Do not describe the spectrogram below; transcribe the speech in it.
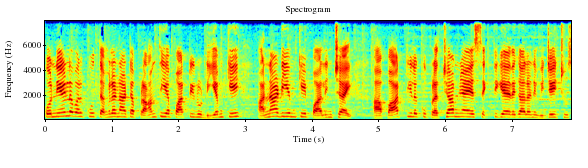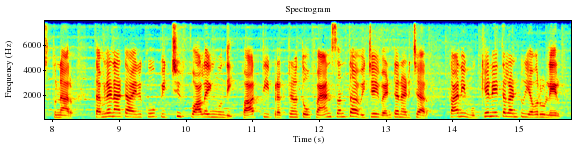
కొన్నేళ్ళ వరకు తమిళనాట ప్రాంతీయ పార్టీలు డిఎంకే అన్నాడీఎంకే పాలించాయి. ఆ పార్టీలకు ప్రత్యామ్నాయ శక్తిగా ఎదగాలని విజయ్ చూస్తున్నారు. తమిళనాట ఆయనకు పిచ్చి ఫాలోయింగ్ ఉంది. పార్టీ ప్రకటనతో ఫ్యాన్స్ అంతా విజయ్ వెంట నడిచారు. కానీ ముఖ్య నేతలంటూ ఎవరూ లేరు.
